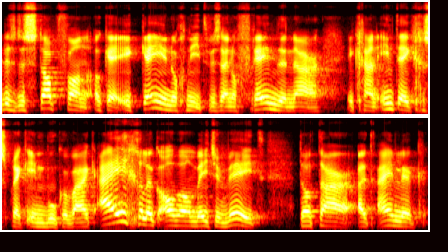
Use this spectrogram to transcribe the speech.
dus de stap van, oké, ik ken je nog niet, we zijn nog vreemden, naar ik ga een intakegesprek inboeken waar ik eigenlijk al wel een beetje weet dat daar uiteindelijk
